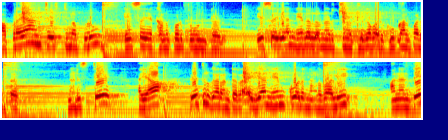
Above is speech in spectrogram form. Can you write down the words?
ఆ ప్రయాణం చేస్తున్నప్పుడు ఏసయ్య కనపడుతూ ఉంటాడు. ఏసయ్య నీళ్ళలో నడుచున్నట్లుగా వరకు కనపడతారు. నడిస్తే అయ్యా పేతురు గారు అంటారు అయ్యా నేను కూడా నడవాలి అని అంటే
